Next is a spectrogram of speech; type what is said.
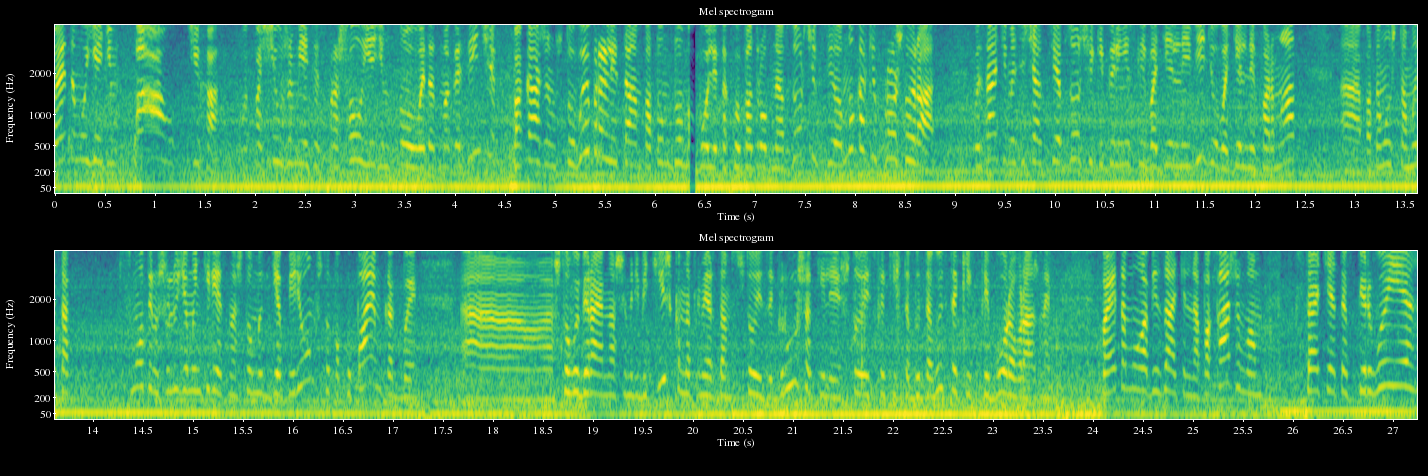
Поэтому едем... Ау! Тихо. Вот почти уже месяц прошел, едем снова в этот магазинчик. Покажем, что выбрали там, потом дома более такой подробный обзорчик сделаем. Ну, как и в прошлый раз. Вы знаете, мы сейчас все обзорчики перенесли в отдельные видео, в отдельный формат, а, потому что мы так смотрим, что людям интересно, что мы где берем, что покупаем, как бы, э, что выбираем нашим ребятишкам, например, там, что из игрушек или что из каких-то бытовых таких приборов разных. Поэтому обязательно покажем вам. Кстати, это впервые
